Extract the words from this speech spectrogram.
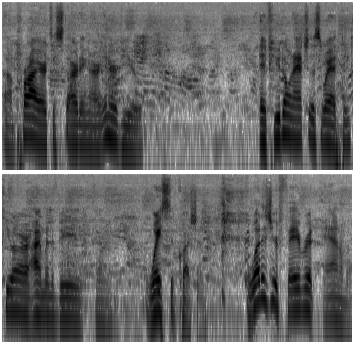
uh, prior to starting our interview. if you don't answer this the way I think you are, I'm going to be um, wasted question. what is your favorite animal?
